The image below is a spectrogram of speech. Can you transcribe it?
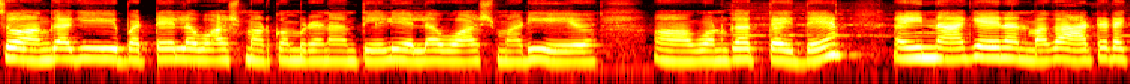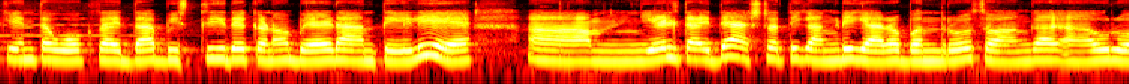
ಸೊ ಹಂಗಾಗಿ ಬಟ್ಟೆ ಎಲ್ಲ ವಾಶ್ ಮಾಡ್ಕೊಂಬಿಡೋಣ ಅಂತೇಳಿ ಎಲ್ಲ ವಾಶ್ ಮಾಡಿ ಒಣಗಾಕ್ತಾ ಇದ್ದೆ. ಇನ್ನು ಹಾಗೆ ನನ್ನ ಮಗ ಆಟಾಡೋಕ್ಕೆ ಅಂತ ಹೋಗ್ತಾ ಇದ್ದ. ಬಿಸಿಲಿದೆ ಕಣೋ, ಬೇಡ ಅಂತೇಳಿ ಹೇಳ್ತಾ ಇದ್ದೆ. ಅಷ್ಟೊತ್ತಿಗೆ ಅಂಗಡಿಗೆ ಯಾರೋ ಬಂದರು. ಸೊ ಹಂಗ, ಅವರು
